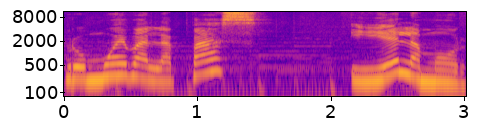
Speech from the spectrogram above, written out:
promueva la paz y el amor.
